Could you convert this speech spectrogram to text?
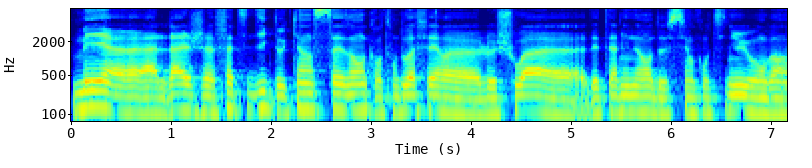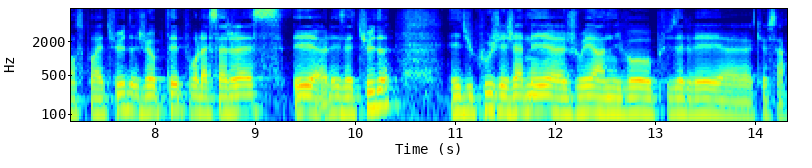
mais euh, à l'âge fatidique de 15-16 ans, quand on doit faire euh, le choix euh, déterminant de si on continue ou on va en sport-études, j'ai opté pour la sagesse et les études. Et du coup, j'ai jamais joué à un niveau plus élevé que ça.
